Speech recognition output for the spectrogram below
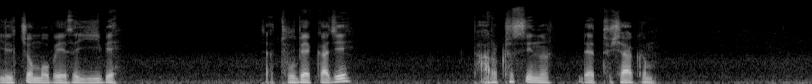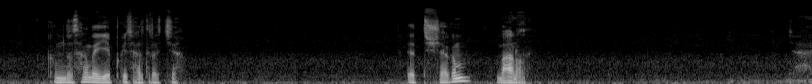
1.5배에서 2배. 자, 2배까지 바로 클 수 있는 레투샤 금. 금도 상당히 예쁘게 잘 들었죠. 레투샤 금 만원. 자,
